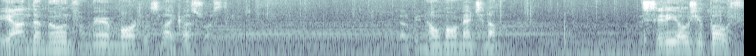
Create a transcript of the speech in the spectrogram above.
Beyond the moon for mere mortals like us, Rusty. There'll be no more mention of him. The city owes you both.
